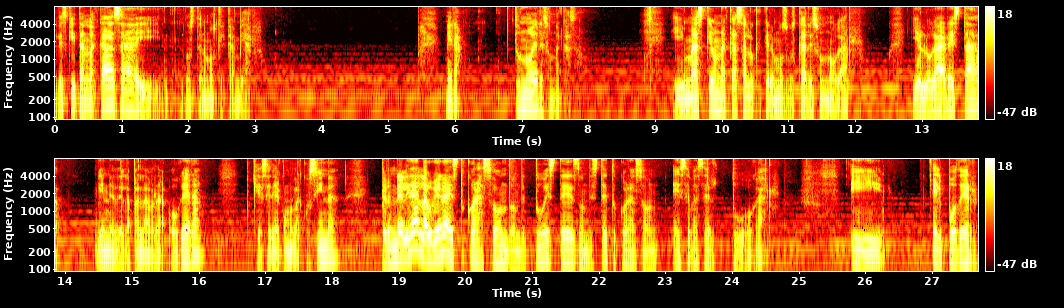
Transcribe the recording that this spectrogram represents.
les quitan la casa y nos tenemos que cambiar. Mira, tú no eres una casa. Y más que una casa lo que queremos buscar es un hogar. Y el hogar está, viene de la palabra hoguera, que sería como la cocina. Pero en realidad la hoguera es tu corazón, donde tú estés, donde esté tu corazón, ese va a ser tu hogar. Y el poder,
